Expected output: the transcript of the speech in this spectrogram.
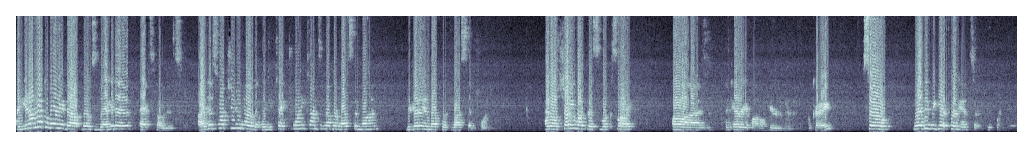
And you don't have to worry about those negative exponents. I just want you to know that when you take 20 times a number less than 1, you're going to end up with less than 20. And I'll show you what this looks like on an area model here in a minute, okay? So, what did we get for an answer? Two point zero.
